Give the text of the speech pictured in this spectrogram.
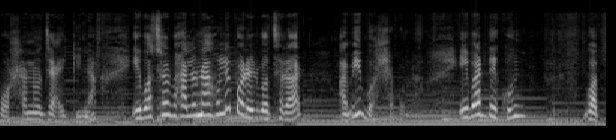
বসানো যায় কি না এবছর ভালো না হলে পরের বছর আর আমি বসাবো না। এবার দেখুন, গত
